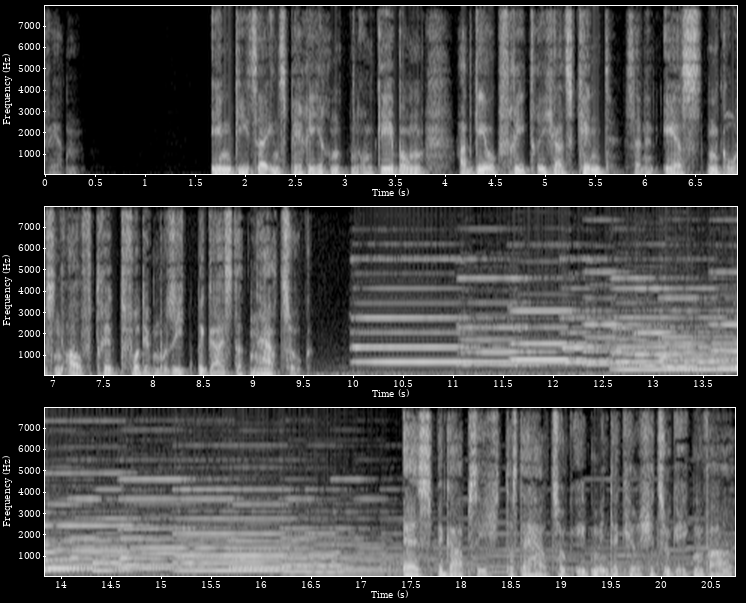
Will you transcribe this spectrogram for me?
dargestellt werden. In dieser inspirierenden Umgebung hat Georg Friedrich als Kind seinen ersten großen Auftritt vor dem musikbegeisterten Herzog. Es begab sich, dass der Herzog eben in der Kirche zugegen war,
